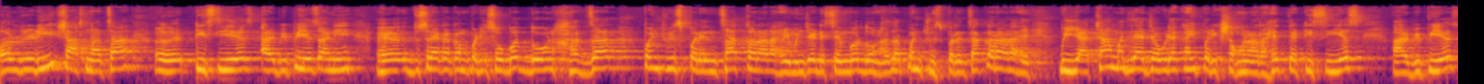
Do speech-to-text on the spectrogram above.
ऑलरेडी शासनाचा T C S I B P S आणि दुसऱ्या एका कंपनीसोबत दोन हजार पंचवीसपर्यंतचा करार आहे. म्हणजे डिसेंबर दोन हजार पंचवीसपर्यंतचा करार आहे. मग याच्यामधल्या जेवढ्या काही परीक्षा होणार आहेत त्या T C S I B P S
